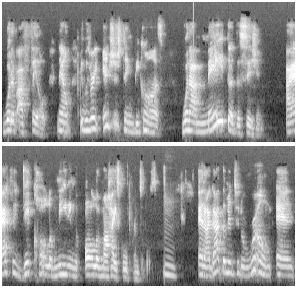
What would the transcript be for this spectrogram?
what if I failed. Now, it was very interesting because when I made the decision I actually did call a meeting with all of my high school principals. Mm. And I got them into the room, and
